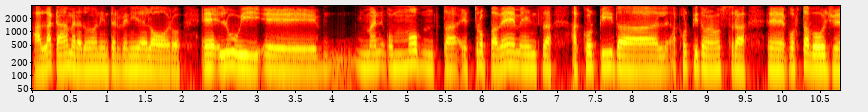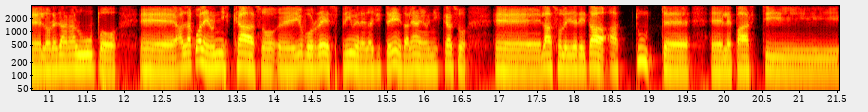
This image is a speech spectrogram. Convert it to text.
alla Camera dovevano intervenire loro. E lui eh, man- con molta e troppa veemenza ha colpito, ha colpito la nostra eh, portavoce Loredana Lupo eh, alla quale in ogni caso eh, io vorrei esprimere da cittadini italiani in ogni caso eh, la solidarietà a tutte eh, le parti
